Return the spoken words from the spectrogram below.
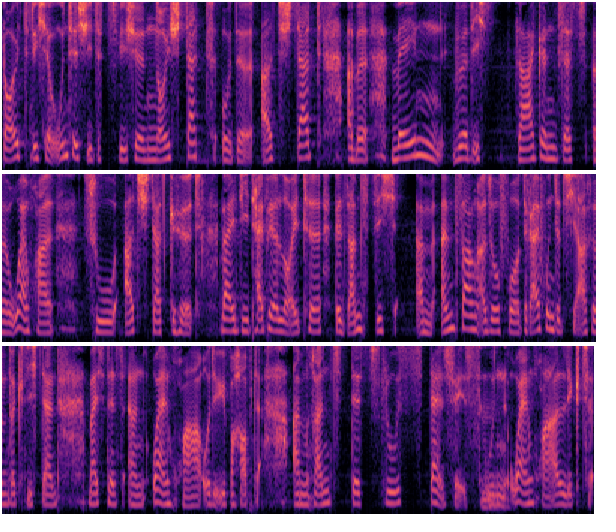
deutliche Unterschiede zwischen Neustadt oder Altstadt. Aber wenn, würde ich sagen, dass äh, Wanhua zu Altstadt gehört, weil die Taipei-Leute versammelt sich am Anfang, also vor 300 Jahren, wirklich dann meistens an Wanhua oder überhaupt am Rand des Flusses Danshuis. Mhm. Und Wanhua liegt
